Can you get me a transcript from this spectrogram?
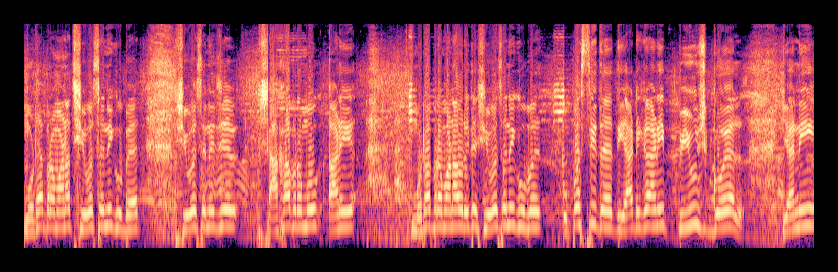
मोठ्या प्रमाणात शिवसैनिक उभे आहेत. शिवसेनेचे शाखा प्रमुख आणि मोठ्या प्रमाणावर इथे शिवसैनिक उभे उपस्थित आहेत. या ठिकाणी पियुष गोयल यांनी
